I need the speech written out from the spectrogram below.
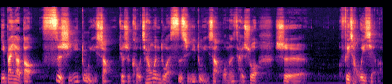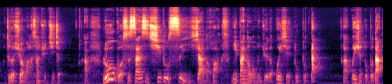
一般要到四十一度以上，就是口腔温度啊，四十一度以上，我们才说是非常危险了。这个需要马上去急诊啊。如果是三十七度四以下的话，一般的我们觉得危险度不大啊，危险度不大。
